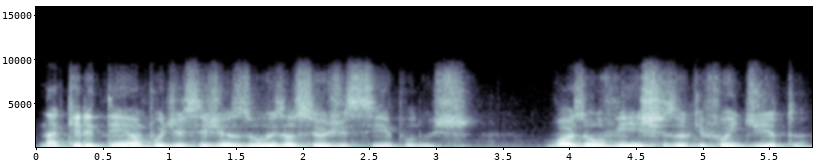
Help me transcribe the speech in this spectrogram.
Naquele tempo, disse Jesus aos seus discípulos: Vós ouvistes o que foi dito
